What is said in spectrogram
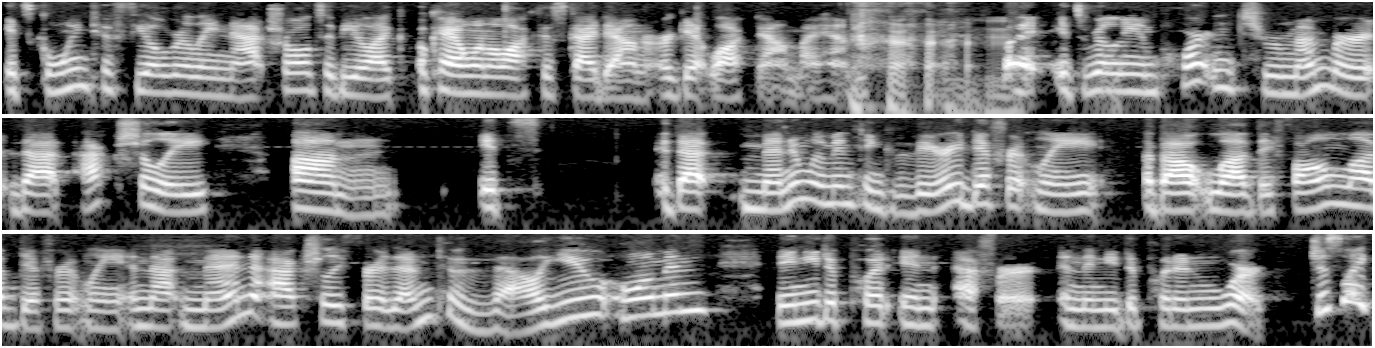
it's going to feel really natural to be like, okay, I want to lock this guy down or get locked down by him. but it's really important to remember that actually, um, it's that men and women think very differently about love. They fall in love differently, and that men actually, for them to value a woman, they need to put in effort and they need to put in work. Just like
